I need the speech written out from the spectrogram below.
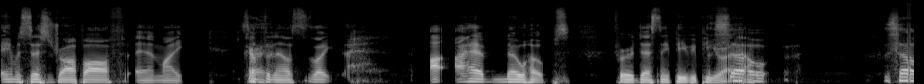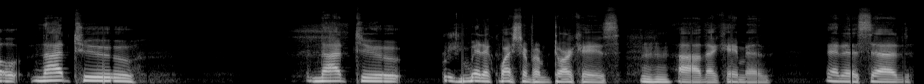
aim assist drop off and like something else. Like I, I have no hopes for Destiny PvP right so, now. So not to not to we made a question from Dark Haze Mm-hmm. uh, that came in, and it said,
